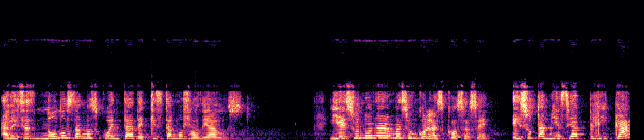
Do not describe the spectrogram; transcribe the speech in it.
a veces no nos damos cuenta de qué estamos rodeados. Y eso no nada más son con las cosas, ¿eh? eso también se aplica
